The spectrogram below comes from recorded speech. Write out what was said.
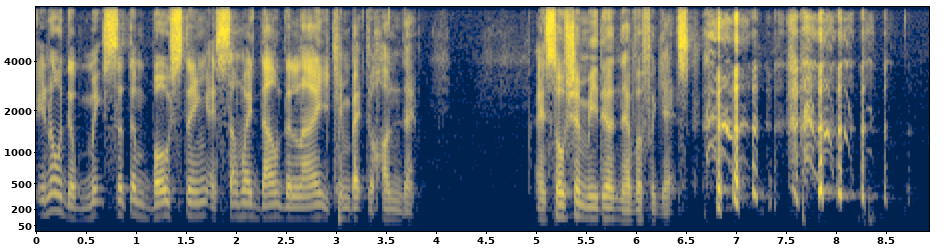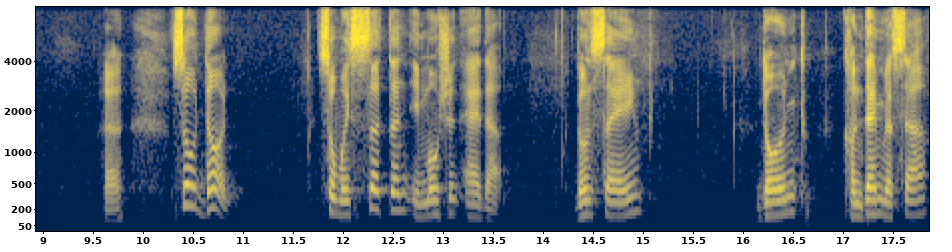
you know, they'll make certain boasting, and somewhere down the line, it came back to haunt them. And social media never forgets. huh? So don't. So when certain emotion add up, don't say, don't condemn yourself,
